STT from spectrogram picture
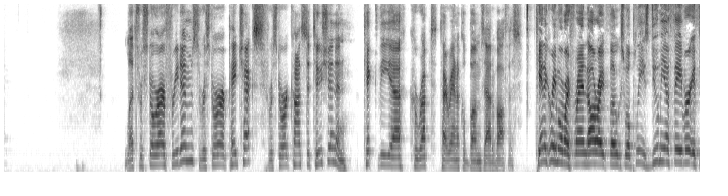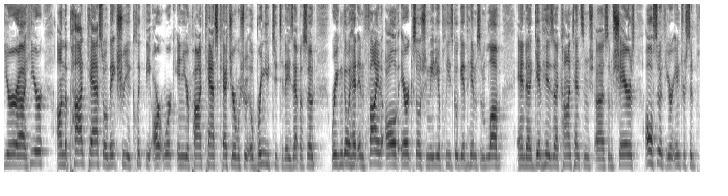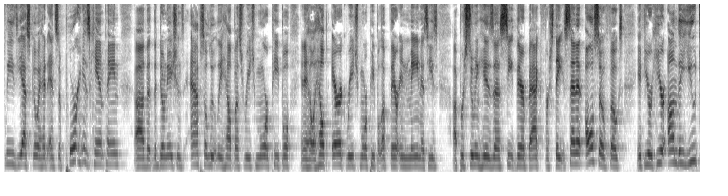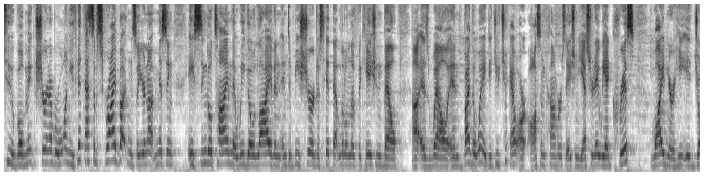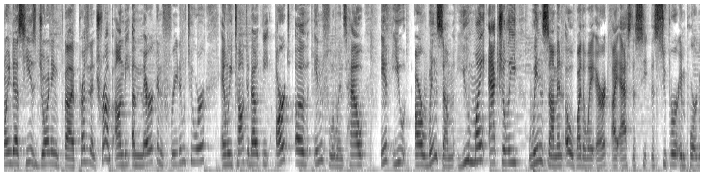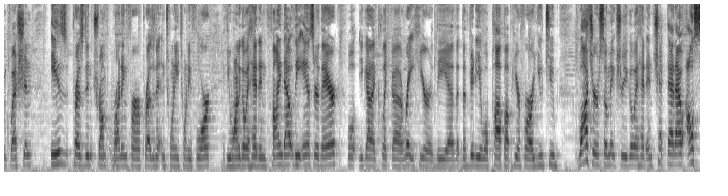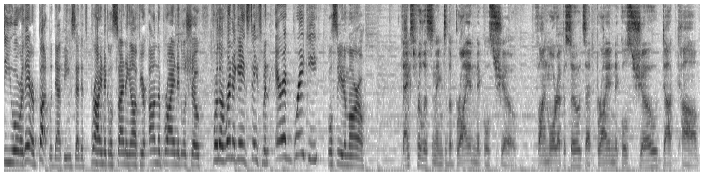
Let's restore our freedoms, restore our paychecks, restore our constitution, and kick the uh, corrupt, tyrannical bums out of office. Can't agree more, my friend. All right, folks. Well, please do me a favor. If you're uh, here on the podcast, well, make sure you click the artwork in your podcast catcher, which will bring you to today's episode, where you can go ahead and find all of Eric's social media. Please go give him some love and uh, give his uh, content some uh, some shares. Also, if you're interested, please, yes, go ahead and support his campaign. Uh, the, the donations absolutely help us reach more people, and it'll help Eric reach more people up there in Maine as he's uh, pursuing his seat there back for state senate. Also, folks if you're here on the YouTube, well, make sure number one, you hit that subscribe button so you're not missing a single time that we go live. And, and to be sure, just hit that little notification bell uh, as well. And by the way, did you check out our awesome conversation yesterday? We had Chris Widener. He joined us. He is joining uh, President Trump on the American Freedom Tour. And we talked about the art of influence, how if you are winsome, you might actually win some. And oh, by the way, Eric, I asked the, the super important question is President Trump running for president in 2024? If you want to go ahead and find out the answer there, well, you got to click uh, right here. The, uh, the, the video will pop up here for our YouTube watcher, so make sure you go ahead and check that out. I'll see you over there. But with that being said, it's Brian Nichols signing off here on the Brian Nichols Show for the Renegade Statesman Eric Brakey. We'll see you tomorrow. Thanks for listening to the Brian Nichols Show. Find more episodes at briannicholsshow.com.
